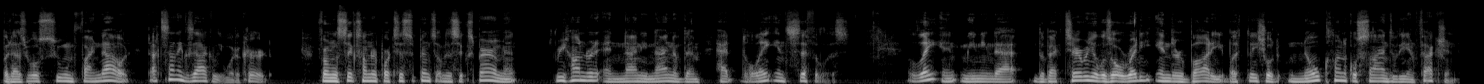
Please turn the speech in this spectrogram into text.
but as we'll soon find out, that's not exactly what occurred. From the 600 participants of this experiment, 399 of them had latent syphilis. Latent meaning that the bacteria was already in their body, but they showed no clinical signs of the infection.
